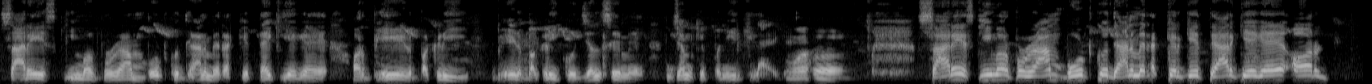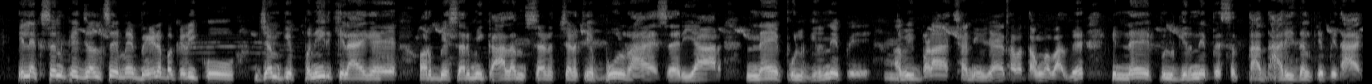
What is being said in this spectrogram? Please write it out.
सारे स्कीम और प्रोग्राम बोर्ड को ध्यान में रख के तय किए गए और भेड़ बकरी भेड़ बकरी को जलसे में जम के पनीर खिलाए गए। सारे स्कीम और प्रोग्राम बोर्ड को ध्यान में रख करके तैयार किए गए और इलेक्शन के जलसे में भेड़ बकरी को जम के पनीर खिलाए गए और बेशर्मी का आलम सड़ चढ़ के बोल रहा है शहरियार नए पुल गिरने पे। हम्म। अभी बड़ा अच्छा न्यूज़ आया था बताऊँगा बाद में कि नए पुल गिरने पे सत्ताधारी दल के विधायक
